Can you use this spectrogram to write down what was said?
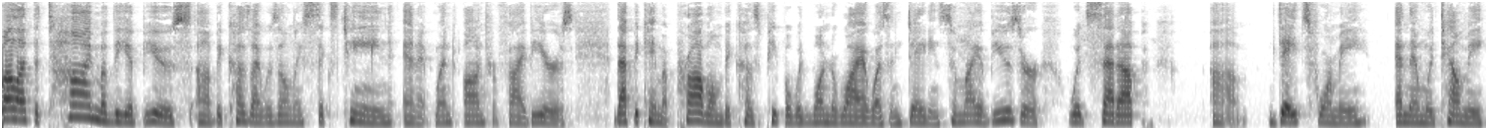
Well, at the time of the abuse, uh, because I was only 16 and it went on for five years, that became a problem because people would wonder why I wasn't dating. So my abuser would set up um, dates for me and then would tell me,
